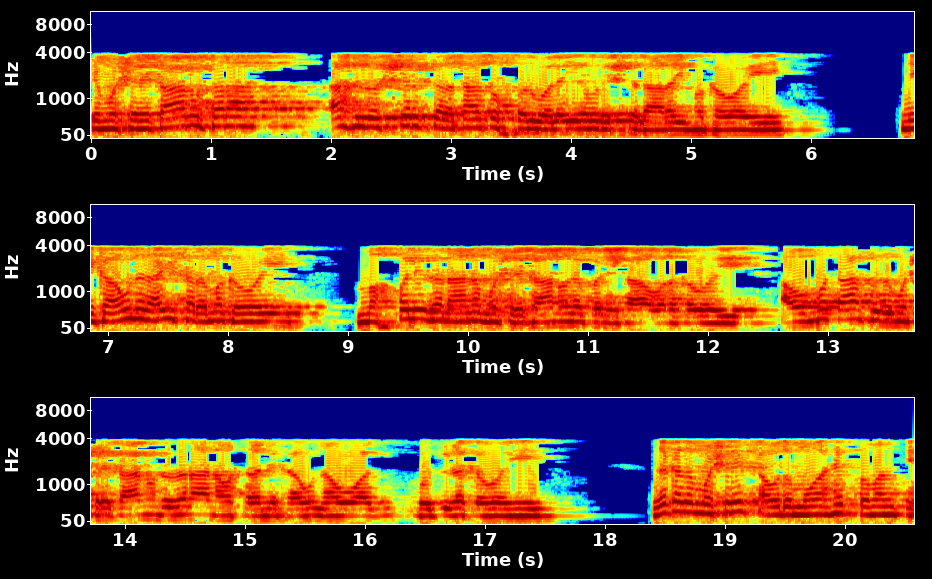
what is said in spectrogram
چې مشرکان سره اهل الشرک سره تاسو خپل ولې او رشتہ داري مکوي نکاحونه راي سره مکوي مخفل زنانه مشرکان له پنیکا ورکوي او متاسو مشرکان د زنانه سره نکاحونه وجود کوي ځکه د مشرک او د موحد په منځ کې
